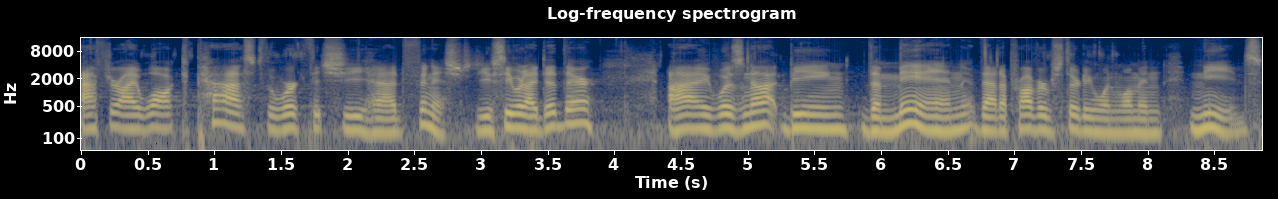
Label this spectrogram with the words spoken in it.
after I walked past the work that she had finished. Do you see what I did there? I was not being the man that a Proverbs 31 woman needs.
